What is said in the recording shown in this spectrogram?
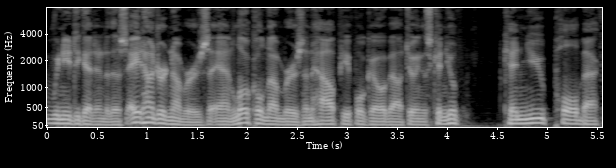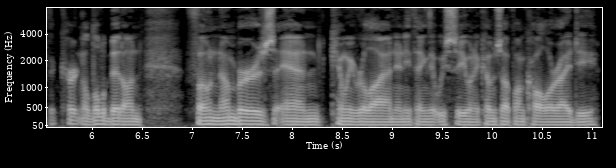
we need to get into this 800 numbers and local numbers and how people go about doing this. Can you can you pull back the curtain a little bit on phone numbers and can we rely on anything that we see when it comes up on caller ID?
